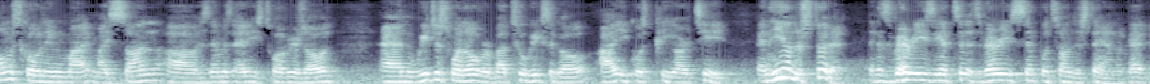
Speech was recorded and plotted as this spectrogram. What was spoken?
homeschooling my my son. Uh, his name is Eddie. He's 12 years old, and we just went over about two weeks ago. I equals PRT, and he understood it, and it's very easy to it's very simple to understand. Okay,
